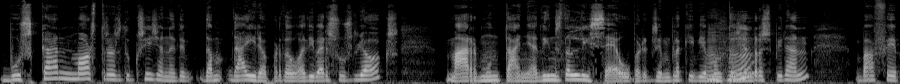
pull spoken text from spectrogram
buscant mostres d'oxigen, d'aire, perdó, a diversos llocs, mar, muntanya, dins del Liceu, per exemple, que hi havia molta uh -huh. gent respirant, va fer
